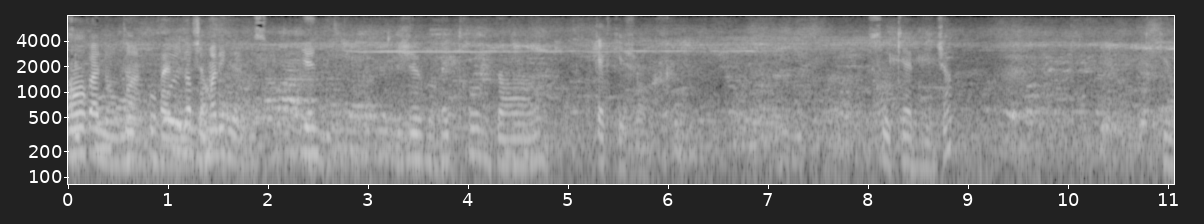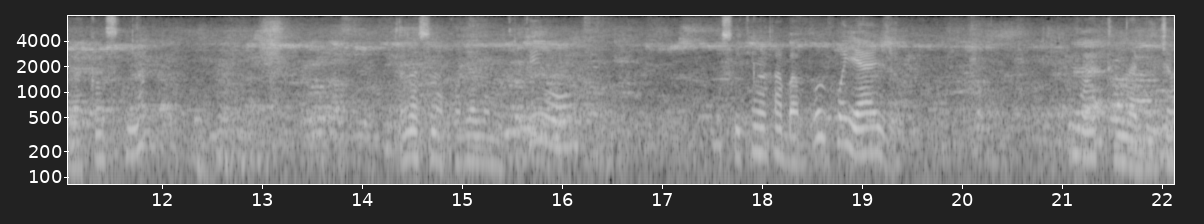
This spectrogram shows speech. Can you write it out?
c'est pas normal. oyo eza vraiment lingi na biso. Bien dit Je vous retrouve dans quelques jours. Soki Abidjan. Qui vacances kuna. Tana sina problème na moto te o. Souhaitengaka ba bon voyage. Moi tourne Abidjan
